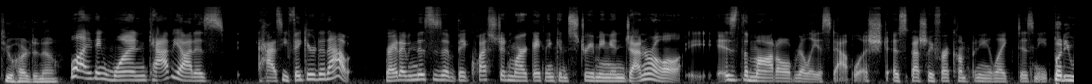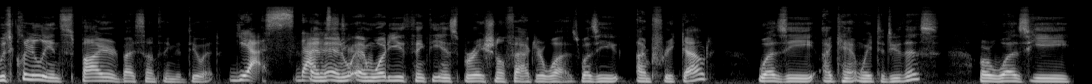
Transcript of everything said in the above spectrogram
too hard to know? Well, I think one caveat is has he figured it out? Right? I mean, this is a big question mark, I think, in streaming in general. Is the model really established, especially for a company like Disney? But he was clearly inspired by something to do it. Yes, that and, is and, and what do you think the inspirational factor was? Was he, I'm freaked out? Was he, I can't wait to do this? Or was he,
